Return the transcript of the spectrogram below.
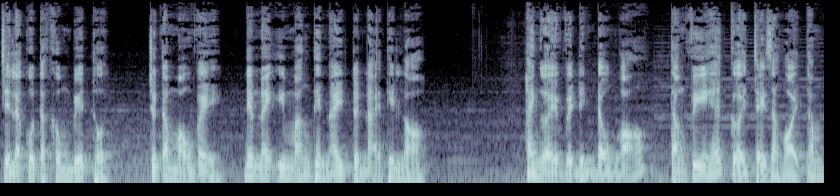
Chỉ là cô ta không biết thôi. Chúng ta mau về. Đêm nay im mắng thế này tôi lại thấy lo. Hai người về đến đầu ngõ. Thằng Phi hé cười chạy ra hỏi thăm.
